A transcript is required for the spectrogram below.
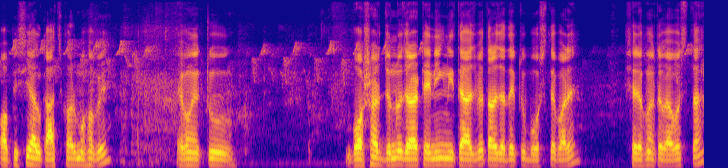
অফিসিয়াল কাজকর্ম হবে। এবং একটু বসার জন্য যারা ট্রেনিং নিতে আসবে, তারা যাতে একটু বসতে পারে, সেরকম একটা ব্যবস্থা।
